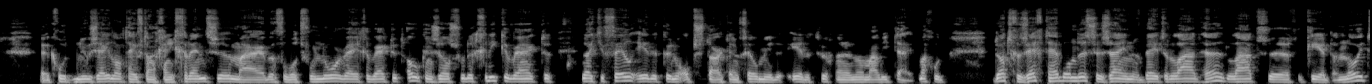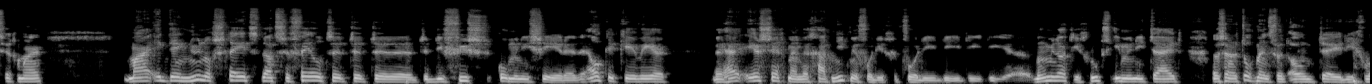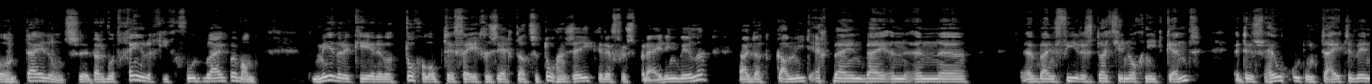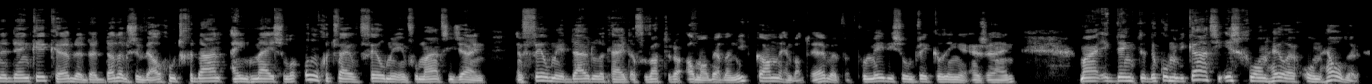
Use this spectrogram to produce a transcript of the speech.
goed, Nieuw-Zeeland heeft dan geen grenzen, maar bijvoorbeeld voor Noorwegen werkt het ook. En zelfs voor de Grieken werkt het. Dat je veel eerder kunnen opstarten en veel meer eerder terug naar de normaliteit. Maar goed, dat gezegd hebbende, ze zijn beter laat, hè, laat uh, gekeerd dan nooit, zeg maar. Maar ik denk nu nog steeds dat ze veel te, te, te, te diffuus communiceren. Elke keer weer Eerst zegt men, we gaan niet meer voor die, voor die, die, die, die uh, noem je die groepsimmuniteit. Dan zijn er toch mensen van het OMT die gewoon tijdens, uh, daar wordt geen regie gevoerd blijkbaar, want meerdere keren wordt toch al op tv gezegd dat ze toch een zekere verspreiding willen. Nou, dat kan niet echt bij een, bij een, een, uh, bij een virus dat je nog niet kent. Het is heel goed om tijd te winnen, denk ik. Dat, dat, hebben ze wel goed gedaan. Eind mei zal er ongetwijfeld veel meer informatie zijn. En veel meer duidelijkheid over wat er allemaal wel en niet kan. En wat, hè, voor medische ontwikkelingen er zijn. Maar ik denk dat de communicatie is gewoon heel erg onhelder.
